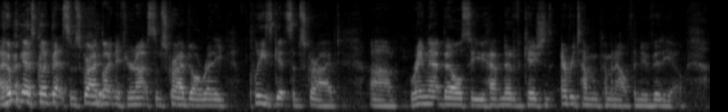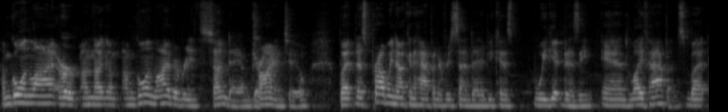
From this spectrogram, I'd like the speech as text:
I hope you guys click that subscribe button if you're not subscribed already. Please get subscribed. Um, ring that bell so you have notifications every time I'm coming out with a new video. I'm going live, or I'm not. gonna- I'm going live every Sunday. I'm trying to, but that's probably not going to happen every Sunday because we get busy and life happens. But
